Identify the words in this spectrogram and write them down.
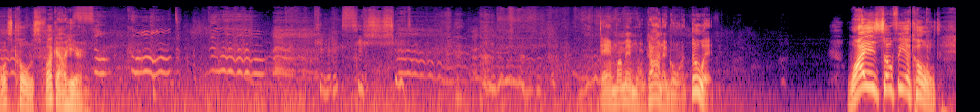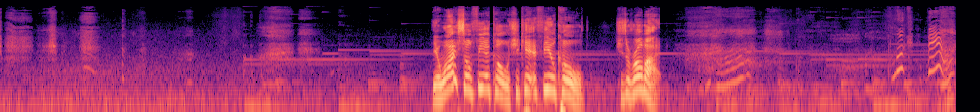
Oh, it's cold as fuck out here. Damn, my man Morgana going through it. Why is Sophia cold? Yeah, why is Sophia cold? She can't feel cold. She's a robot. Look, there!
